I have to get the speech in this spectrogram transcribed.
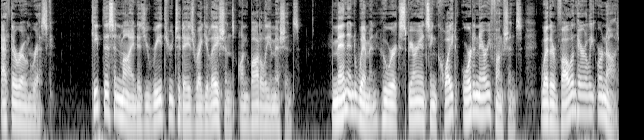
at their own risk. Keep this in mind as you read through today's regulations on bodily emissions. Men and women who were experiencing quite ordinary functions, whether voluntarily or not,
